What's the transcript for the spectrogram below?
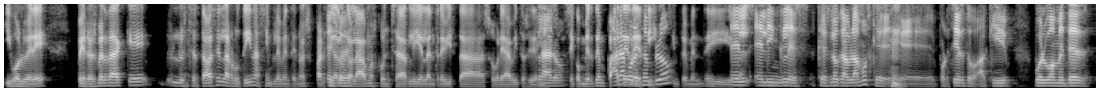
y volveré. Pero es verdad que lo insertabas en la rutina simplemente, ¿no? Es parecido Eso a lo que es. hablábamos con Charlie en la entrevista sobre hábitos y demás. Claro. Se convierte en parte Ahora, por de ejemplo, ti, simplemente. Y El, el inglés, que es lo que hablamos, que, Hmm. que, por cierto, aquí vuelvo a meter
